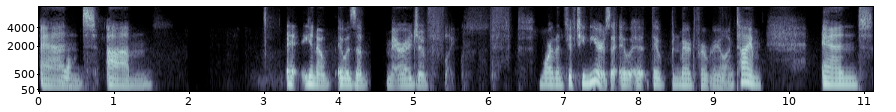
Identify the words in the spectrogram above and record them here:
and yeah. um, it, you know, it was a marriage of like more than 15 years. It, it, they've been married for a very long time. And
